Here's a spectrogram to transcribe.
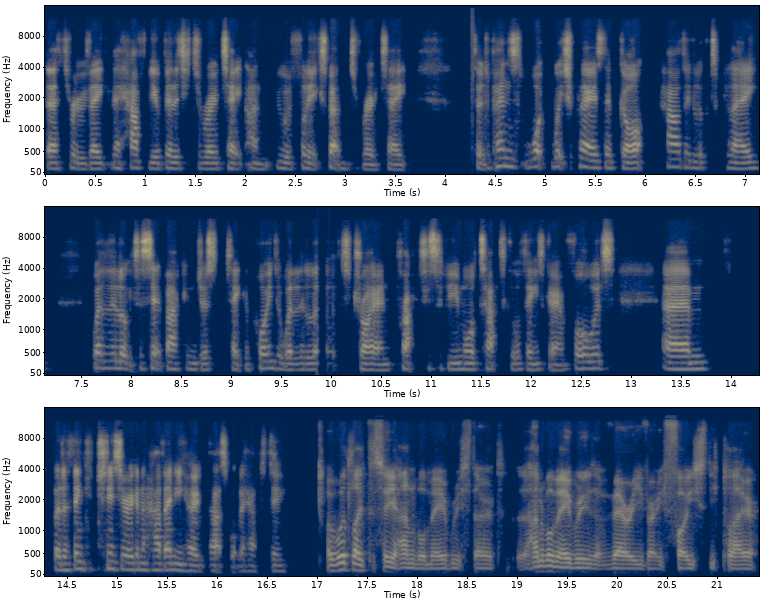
they're through. They they have the ability to rotate, and you would fully expect them to rotate. So it depends what which players they've got, how they look to play, whether they look to sit back and just take a point, or whether they look to try and practice a few more tactical things going forwards. Um, but I think if Tunisia are going to have any hope, that's what they have to do. I would like to see Hannibal Mejbri start. Hannibal Mejbri is a very, very feisty player.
